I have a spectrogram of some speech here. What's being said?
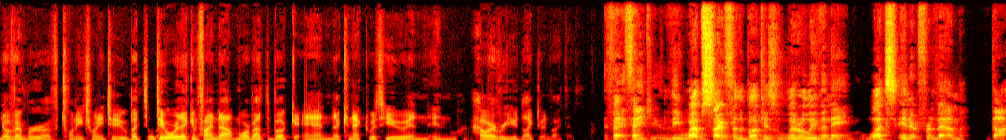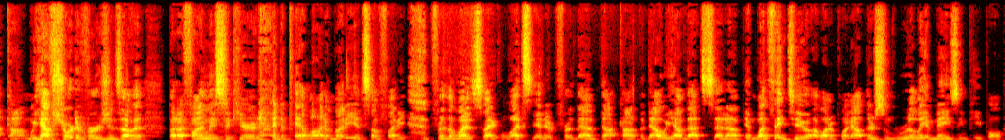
November of 2022. But tell people where they can find out more about the book and uh, connect with you in, in however you'd like to invite them. Th- thank you. The website for the book is literally the name. What's in it for them com. We have shorter versions of it, but I finally secured, I had to pay a lot of money. It's so funny for the website, what's in it for them.com. But now we have that set up. And one thing too, I want to point out, there's some really amazing people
